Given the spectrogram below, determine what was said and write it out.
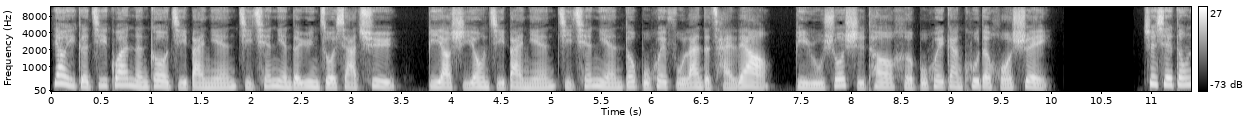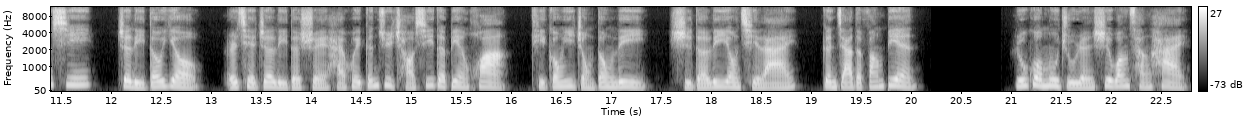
要一个机关能够几百年、几千年的运作下去，必要使用几百年、几千年都不会腐烂的材料，比如说石头和不会干枯的活水。这些东西这里都有，而且这里的水还会根据潮汐的变化，提供一种动力。使得利用起来更加的方便。如果墓主人是汪藏海，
